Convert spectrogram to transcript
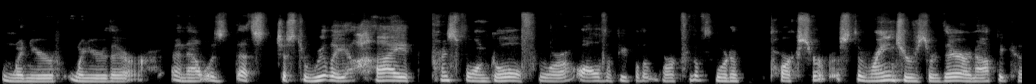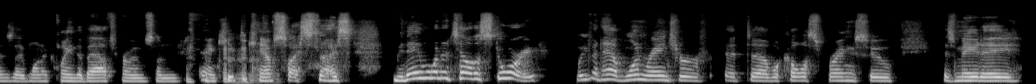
when you're when you're there and that was that's just a really high principle and goal for all the people that work for the florida park service. The rangers are there not because they want to clean the bathrooms and, and keep the campsites nice. I mean they want to tell the story. We even have one ranger at uh, wakulla springs who has made a,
